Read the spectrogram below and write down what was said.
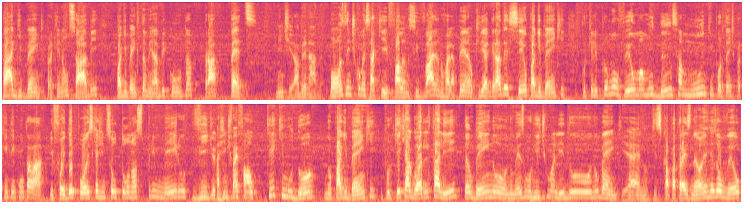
PagBank? Para quem não sabe, PagBank também abre conta para pets. Mentira, abre nada. Bom, antes de a gente começar aqui falando se vale ou não vale a pena, eu queria agradecer o PagBank porque ele promoveu uma mudança muito importante para quem tem conta lá. E foi depois que a gente soltou o nosso primeiro vídeo. A gente vai falar o que, que mudou no PagBank e por que, que agora ele está ali também no, no mesmo ritmo ali do Nubank. É, não quis ficar para trás não e resolveu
